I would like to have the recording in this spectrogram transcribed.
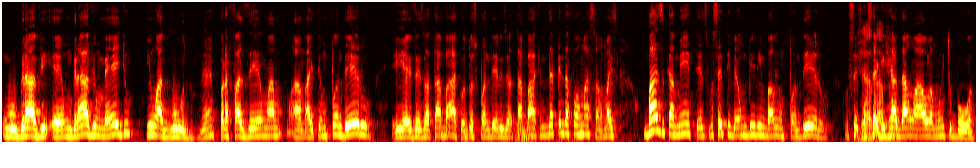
o grave, é, um grave, um médio e um agudo, né? Para fazer uma, aí tem um pandeiro e às vezes o atabaque, ou dois pandeiros e o atabaque, uhum. depende da formação, mas basicamente se você tiver um berimbau e um pandeiro, você já consegue já dar uma aula muito boa.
